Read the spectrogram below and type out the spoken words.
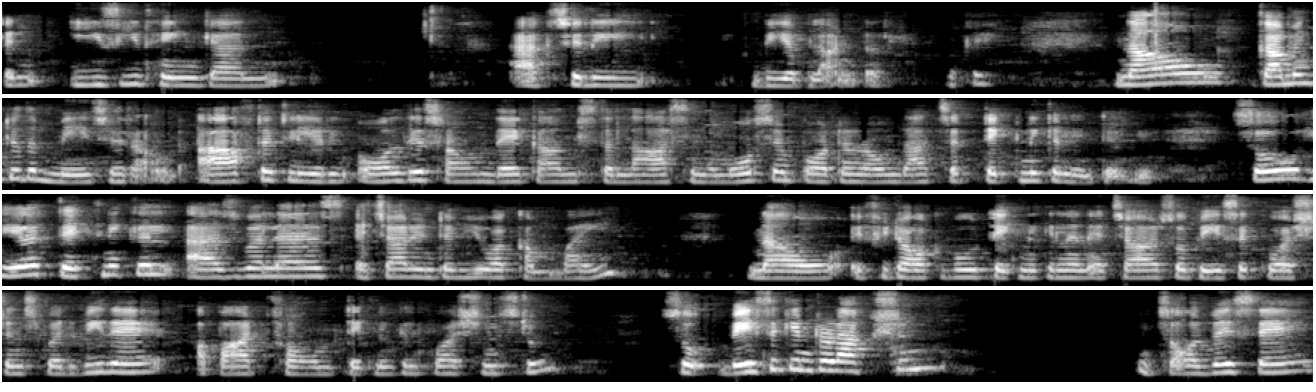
an easy thing can actually be a blunder okay now coming to the major round. After clearing all this round there comes the last and the most important round. That's a technical interview. So here technical as well as hr interview are combined. Now if you talk about technical and hr so basic questions will be there apart from technical questions too. So basic introduction it's always there.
